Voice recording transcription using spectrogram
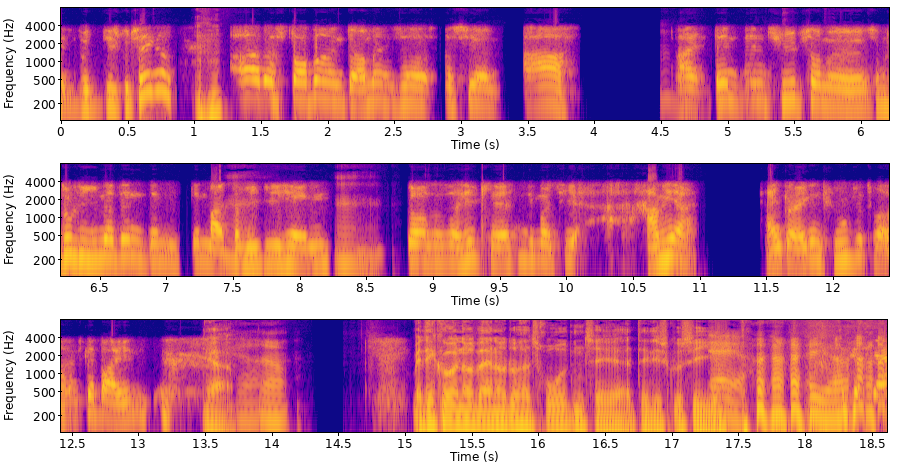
ind på diskoteket, mm-hmm. og der stopper en dørmand så, og siger, ah, nej, den, den type, som, øh, som du ligner, den, den, den magter vi ikke lige herinde. Mm. Det var så, så hele klassen, de måtte sige, ah, ham her, han gør ikke en flue, tror jeg, han skal bare ind. Ja. ja. Men det kunne jo noget være noget, du havde troet dem til, at det de skulle sige. Ja, ja. ja. ja,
